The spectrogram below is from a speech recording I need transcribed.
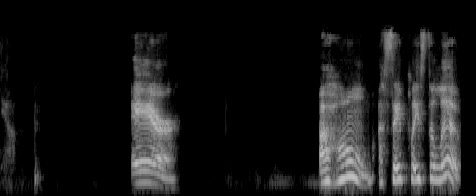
Yeah. air, a home, a safe place to live,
